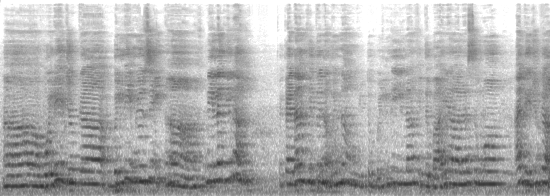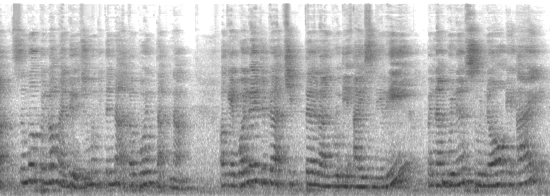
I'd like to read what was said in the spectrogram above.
Ah, boleh juga beli muzik. Ha, ni lagi lah. Kadang-kadang kita nak menang, kita belilah, kita bayarlah semua. Ada juga. Semua peluang ada. Cuma kita nak ataupun tak nak. Okey, boleh juga cipta lagu AI sendiri. Pernah guna Suno AI?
